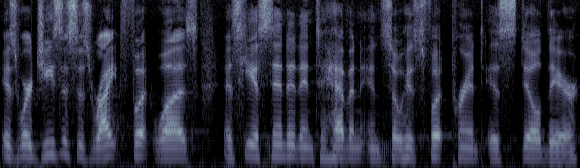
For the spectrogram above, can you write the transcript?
is where Jesus' right foot was as he ascended into heaven, and so his footprint is still there.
